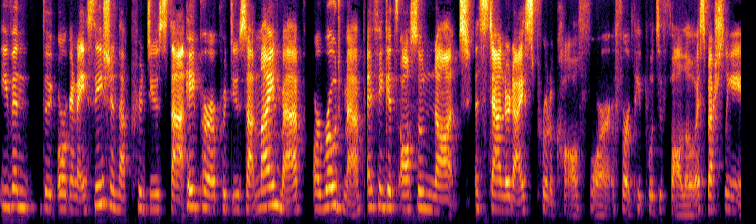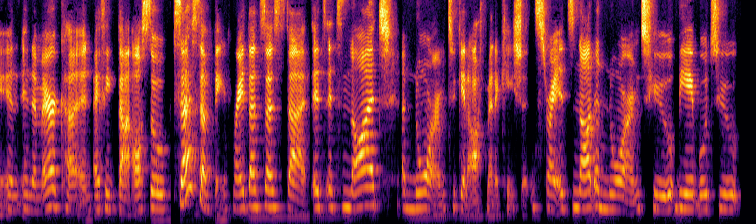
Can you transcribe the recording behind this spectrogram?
even the organization that produced that paper or produced that mind map or roadmap i think it's also not a standardized protocol for for people to follow especially in in america. And i think that also says something right? That says that it's it's not a norm to get off medications right? It's not a norm to be able to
